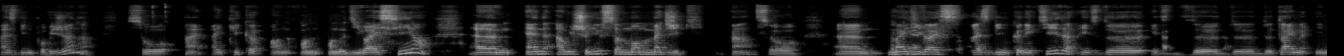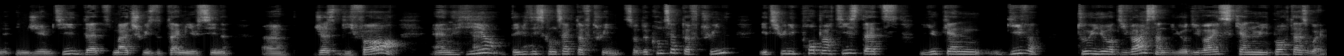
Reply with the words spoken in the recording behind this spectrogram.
has been provisioned. So I, I click on, on, on the device here, um, and I will show you some more magic. Huh? So um, my okay. device has been connected. It's the it's the, the, the time in, in GMT that match with the time you've seen uh, just before. And here there is this concept of twin. So the concept of twin, it's really properties that you can give to your device and your device can report as well.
